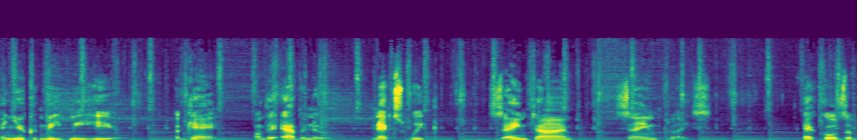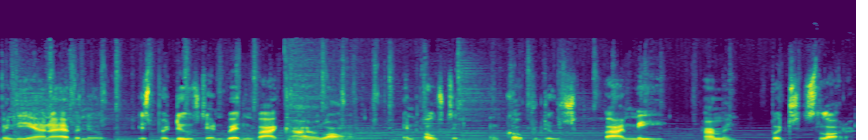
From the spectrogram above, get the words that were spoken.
And you could meet me here again on the Avenue next week, same time, same place. Echoes of Indiana Avenue is produced and written by Kyle Long and hosted and co produced by me, Herman Butch Slaughter.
